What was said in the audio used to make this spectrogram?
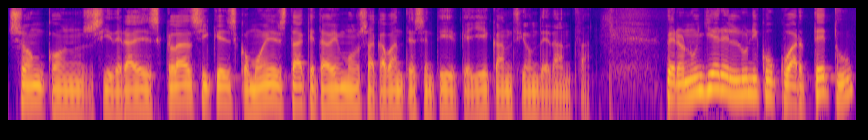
son consideradas clásicas como esta que sabemos acabante de sentir, que es canción de danza. Pero no era el único cuarteto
